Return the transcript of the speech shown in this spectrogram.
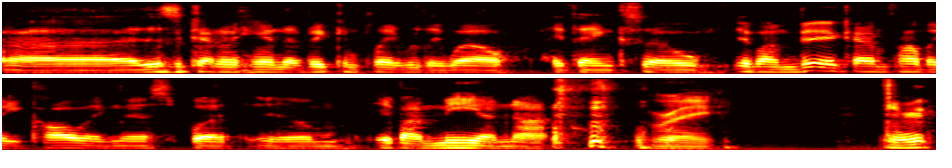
uh, this is kind of a hand that Vic can play really well, I think. So if I'm Vic, I'm probably calling this, but um, if I'm me, I'm not. right. All right.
